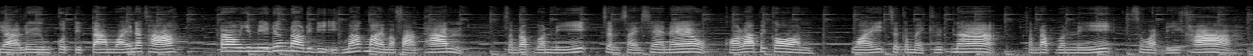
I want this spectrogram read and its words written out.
อย่าลืมกดติดตามไว้นะคะ เรายังมีเรื่องราวดีๆ อีกมากมายมาฝากท่าน สำหรับวันนี้แจ่มใสแชร์แนลขอลาไปก่อน ไว้เจอกันใหม่คลิปหน้าสำหรับวันนี้ สวัสดีค่ะ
